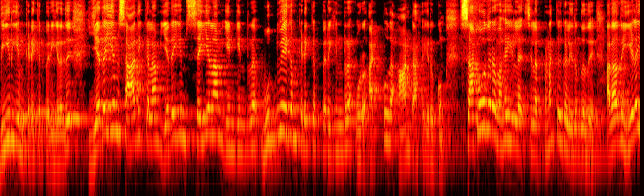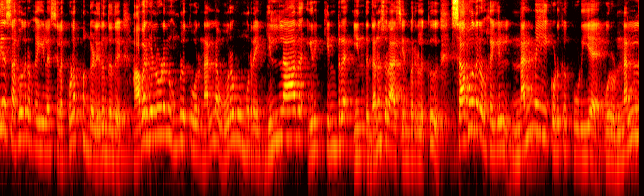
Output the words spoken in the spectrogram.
வீரியம் கிடைக்கப் பெறுகிறது எதையும் சாதிக்கலாம் எதையும் செய்யலாம் என்கின்ற உத்வேகம் கிடைக்கப்பெறுகின்ற ஒரு அற்புத ஆண்டாக இருக்கும். சகோதர வகையில் சில பிணக்குகள் இருந்தது. அதாவது இளைய சகோதர வகையில் சில குழப்பங்கள் இருந்தது. அவர்களுடன் உங்களுக்கு ஒரு நல்ல உறவு முறை இல்லாத இருக்கின்ற இந்த தனுசு ராசி என்பவர்களுக்கு சகோதர வகையில் நன்மையை கொடுக்கக்கூடிய ஒரு நல்ல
